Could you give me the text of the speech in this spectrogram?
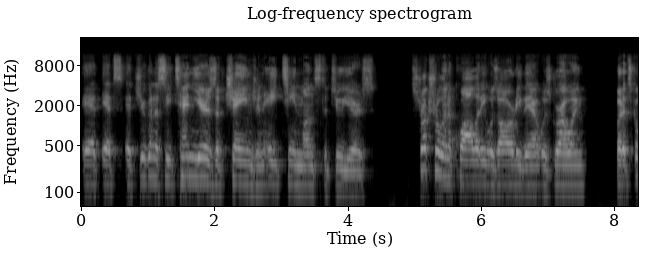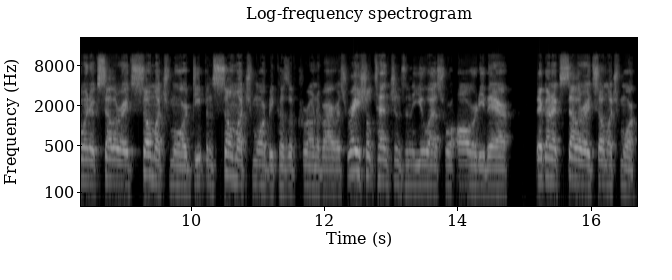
it, it's it's you're going to see 10 years of change in 18 months to two years. Structural inequality was already there; it was growing, but it's going to accelerate so much more, deepen so much more because of coronavirus. Racial tensions in the U.S. were already there; they're going to accelerate so much more.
